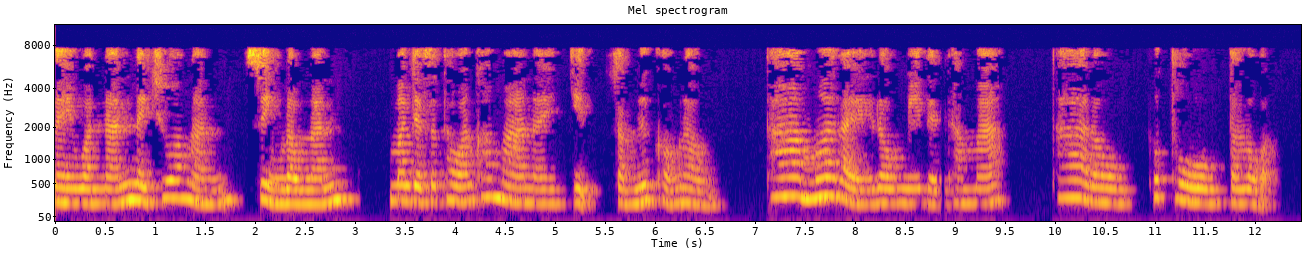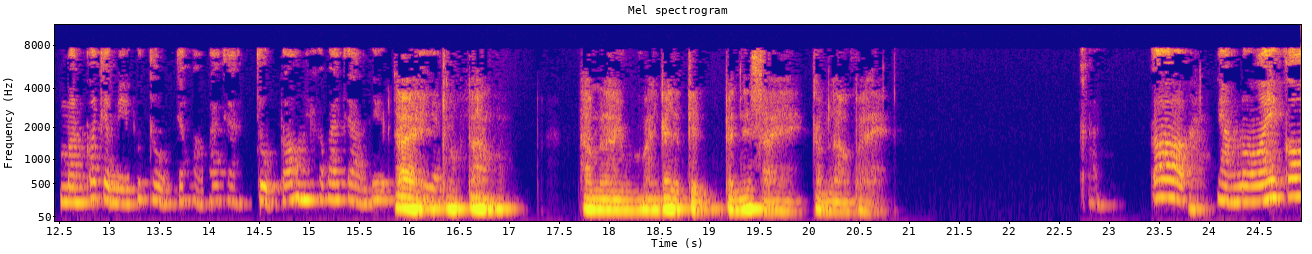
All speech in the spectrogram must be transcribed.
ในวันนั้นในช่วงนั้น สิ่งเหล่านั้น มันจะสะท้อนเข้ามาในจิตสำนึกของเรา ถ้าเมื่อไหร่เรามีแต่ธรรมะ ถ้าเราพุทโธตลอด มันก็จะมีพุทโธเจ้าของพระอาจารย์ถูกต้องไหมครับพระอาจารย์ที่ใช่ถูกต้องทำอะไรมันก็จะติดเป็นนิสัยกับเราไปก็อย่างน้อยก็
